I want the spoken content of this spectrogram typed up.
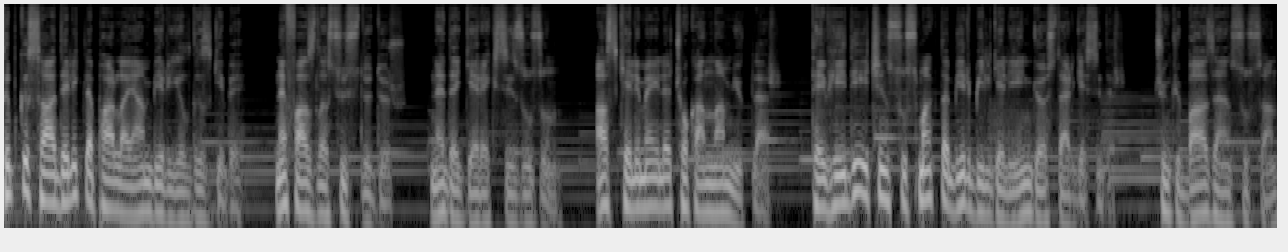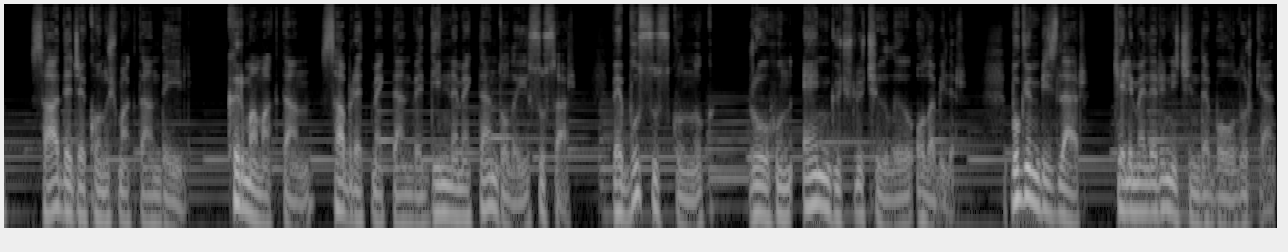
Tıpkı sadelikle parlayan bir yıldız gibi. Ne fazla süslüdür, ne de gereksiz uzun. Az kelimeyle çok anlam yükler. Tevhidi için susmak da bir bilgeliğin göstergesidir. Çünkü bazen susan sadece konuşmaktan değil, kırmamaktan, sabretmekten ve dinlemekten dolayı susar ve bu suskunluk ruhun en güçlü çığlığı olabilir. Bugün bizler kelimelerin içinde boğulurken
